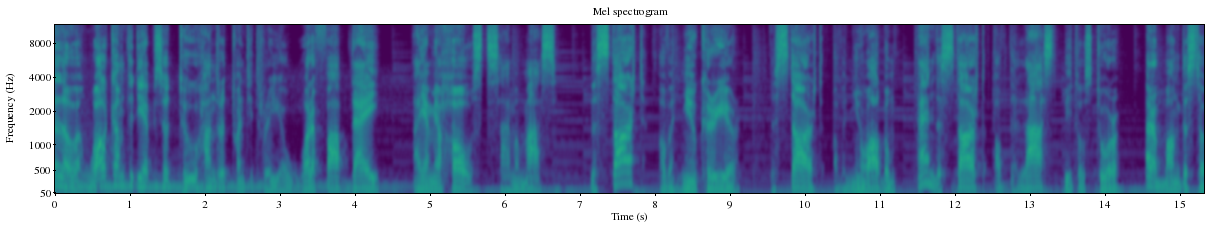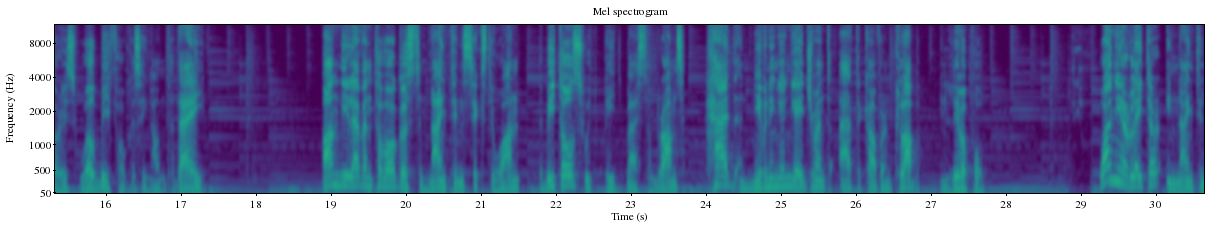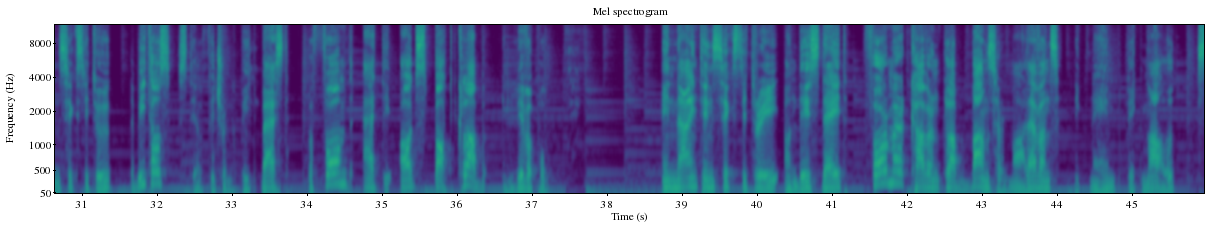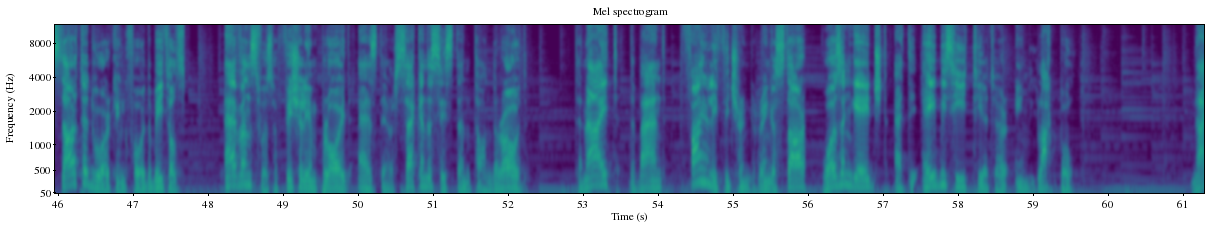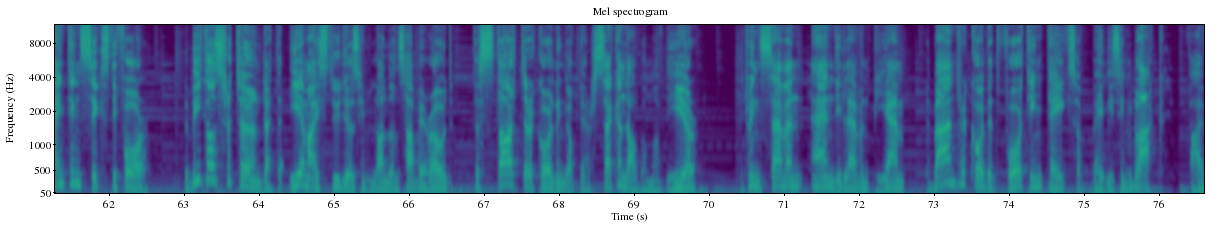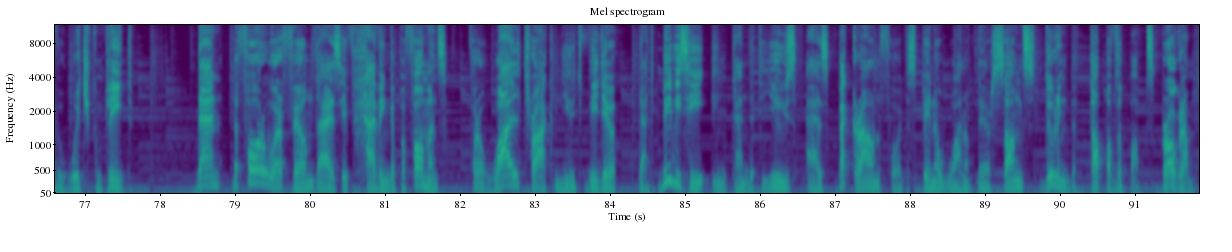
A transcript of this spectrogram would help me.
Hello and welcome to the episode 223 of What a Fab Day. I am your host, Simon Mas. The start of a new career, the start of a new album, and the start of the last Beatles tour are among the stories we'll be focusing on today. On the 11th of August 1961, the Beatles, with Pete Best on drums, had an evening engagement at the Cavern Club in Liverpool. One year later, in 1962, the Beatles, still featuring Pete Best, performed at the Odd Spot Club in Liverpool. In 1963, on this date, former Cavern Club bouncer Mal Evans, nicknamed Big Mal, started working for the Beatles. Evans was officially employed as their second assistant on the road. Tonight, the band finally featuring Ringo Starr, was engaged at the ABC Theatre in Blackpool. 1964 The Beatles returned at the EMI Studios in London's Abbey Road to start the recording of their second album of the year. Between 7 and 11 pm, the band recorded 14 takes of Baby's in Black, five of which complete. Then, the four were filmed as if having a performance for a wild track mute video that BBC intended to use as background for the spin of one of their songs during the Top of the Pops program.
